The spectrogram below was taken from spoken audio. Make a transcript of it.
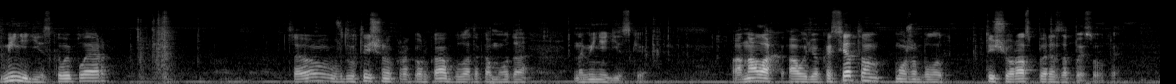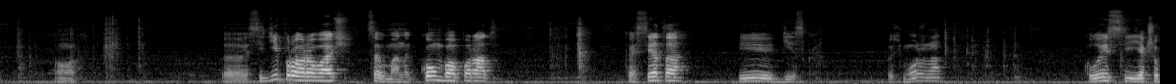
міні-дисковий плеєр. Це в 2000-х роках була така мода на міні-диски. Аналог аудіокасетам можна було тисячу разів перезаписувати. От. Е, CD-програвач, це в мене комбо-апарат, касета і диск. Тобто можна. Колись, якщо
